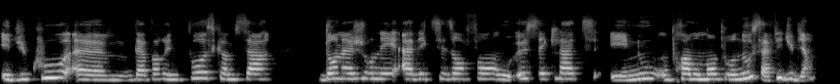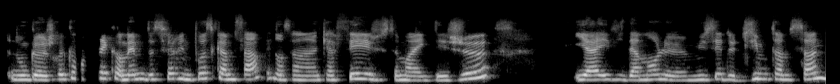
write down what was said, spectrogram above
et du coup, euh, d'avoir une pause comme ça dans la journée avec ses enfants où eux s'éclatent et nous, on prend un moment pour nous, ça fait du bien. Donc, euh, je recommanderais quand même de se faire une pause comme ça, dans un café, justement, avec des jeux. Il y a évidemment le musée de Jim Thompson.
